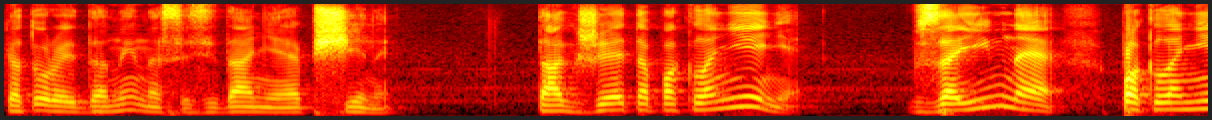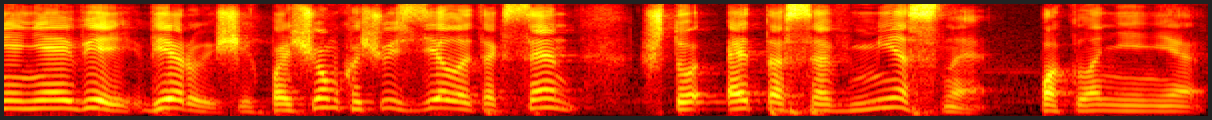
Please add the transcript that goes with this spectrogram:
которые даны на созидание общины. Также это поклонение, взаимное поклонение верующих. Причем хочу сделать акцент, что это совместное поклонение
